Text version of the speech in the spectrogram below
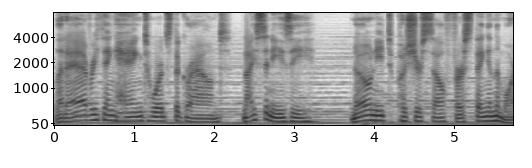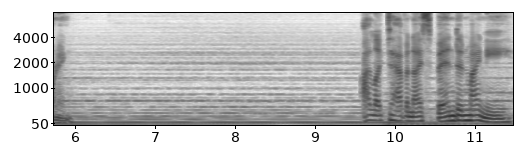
Let everything hang towards the ground, nice and easy. No need to push yourself first thing in the morning. I like to have a nice bend in my knee.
